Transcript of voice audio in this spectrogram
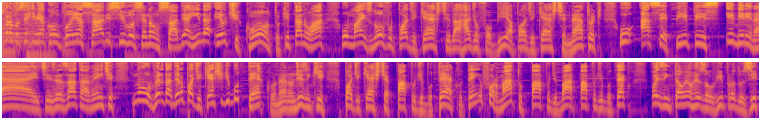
para você que me acompanha, sabe, se você não sabe ainda, eu te conto que tá no ar o mais novo podcast da Radiofobia Podcast Network, o ACPIPs Nights, exatamente, no verdadeiro podcast de boteco, né? Não dizem que podcast é papo de boteco? Tem o formato papo de bar, papo de boteco, pois então eu resolvi produzir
